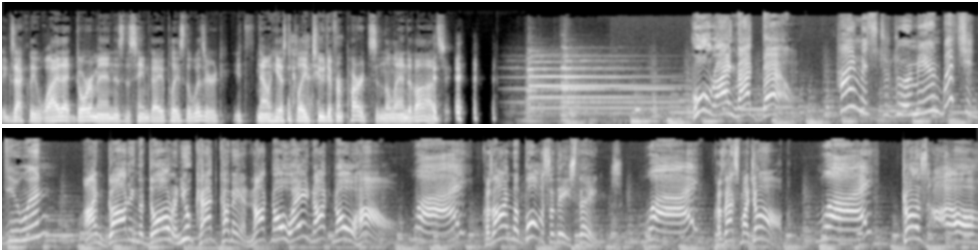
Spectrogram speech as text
exactly why that doorman is the same guy who plays the wizard. It's now he has to play two different parts in the land of Oz. Who rang that bell? Hi, Mr. Doorman. What you doing? I'm guarding the door and you can't come in. Not no way, not no how. Why? Cause I'm the boss of these things. Why? Cause that's my job. Why? Cause, uh.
